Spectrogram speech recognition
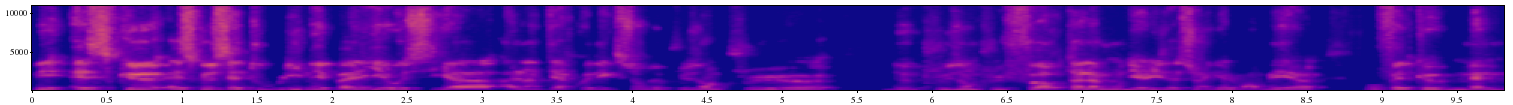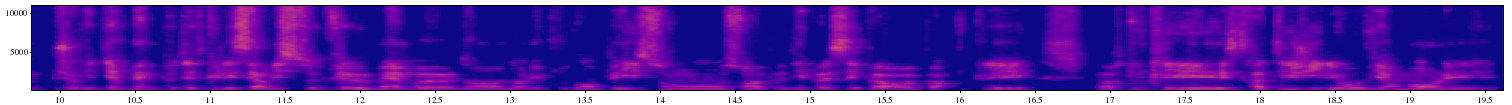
Mais est-ce que, est que cet oubli n'est pas lié aussi à, l'interconnexion de plus en plus, euh, de plus en plus forte, à la mondialisation également, mais euh, au fait que même, j'ai envie de dire, même peut-être que les services secrets eux-mêmes euh, dans, dans, les plus grands pays sont, sont, un peu dépassés par, par, toutes les, par toutes les stratégies, les revirements, les,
